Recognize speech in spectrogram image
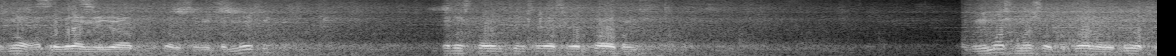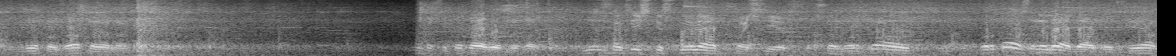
узнал о программе я, кажется, в интернете, когда стал интересоваться воркаутом. А заниматься начал буквально вот, ну, год назад, наверное. Ну, почти полтора года назад. Ну, фактически с нуля почти пошел воркаут. Воркаут с нуля, да, то есть я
